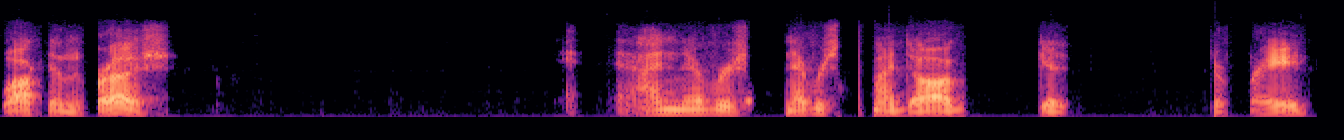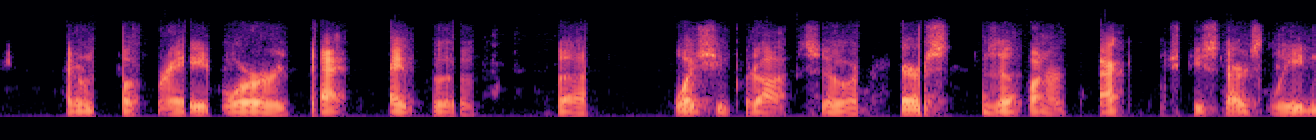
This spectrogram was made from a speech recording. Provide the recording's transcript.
Walked in the brush, and I never never see my dog get afraid. I don't know afraid or that type of uh, what she put off. So hair stands up on her back. She starts leading,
